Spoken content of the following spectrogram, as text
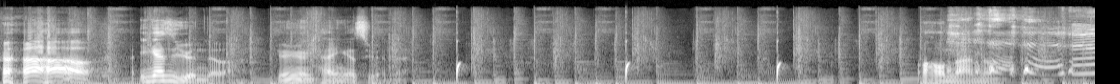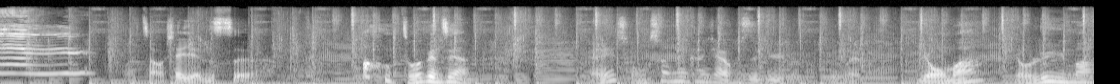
应该是圆的吧，远远看应该是圆的。哦，好难哦！我找一下颜色。哦，怎么会变这样？哎，从上面看起来会是绿的吗？不会吧？有吗？有绿吗？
